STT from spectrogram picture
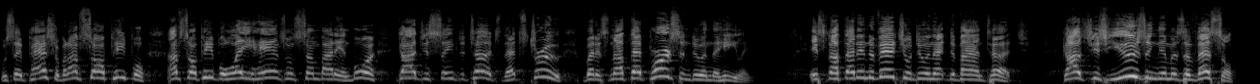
We say, Pastor, but I've saw people, I've saw people lay hands on somebody, and boy, God just seemed to touch. That's true, but it's not that person doing the healing. It's not that individual doing that divine touch. God's just using them as a vessel.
